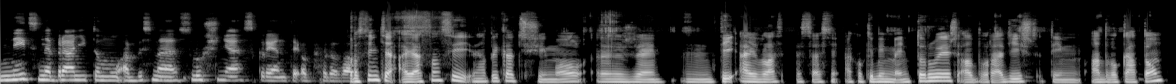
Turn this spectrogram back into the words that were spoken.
nic nebrání tomu, aby jsme slušně s klienty obchodovali. Prosím ťa, a ja som si napríklad všimol, e, že mm, ty aj vlastne ako keby mentoruješ alebo radíš tým advokátom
